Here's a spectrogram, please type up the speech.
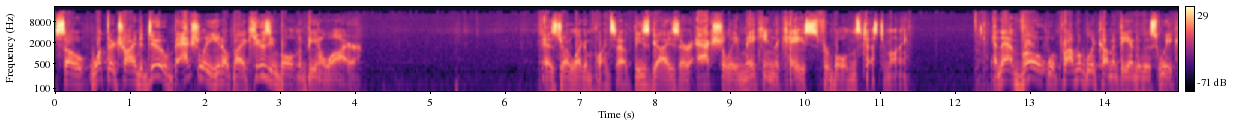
So what they're trying to do, actually, you know, by accusing Bolton of being a liar, as Joe Legum points out, these guys are actually making the case for Bolton's testimony. And that vote will probably come at the end of this week.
